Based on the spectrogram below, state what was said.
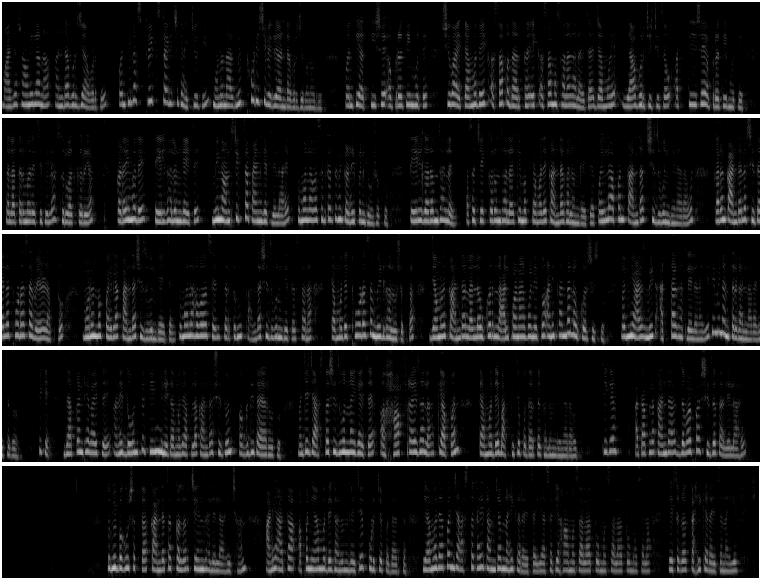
माझ्या श्रावणीला ना अंडा भुर्जी आवडते पण तिला स्ट्रीट स्टाईलची घ्यायची होती म्हणून आज मी थोडीशी वेगळी अंडा भुर्जी बनवली पण ती अतिशय अप्रतिम होते. शिवाय त्यामध्ये एक असा पदार्थ एक असा मसाला घालायचा आहे ज्यामुळे या भुर्जीची चव अतिशय अप्रतिम होते. चला तर मग रेसिपीला सुरुवात करूया. कढईमध्ये तेल घालून घ्यायचे. मी नॉनस्टिकचा पॅन घेतलेला आहे. तुम्हाला हवं असेल तर तुम्ही कढई पण घेऊ शकतो. तेल गरम झालं आहे असं चेक करून झालं की मग त्यामध्ये कांदा घालून घ्यायचा आहे. पहिलं आपण कांदाच शिजवून घेणार आहोत. कारण कांद्याला शिजायला थोडासा वेळ लागतो. म्हणून मग पहिला कांदा शिजवून घ्यायचा आहे. तुम्हाला हवं असेल तर तुम्ही कांदा शिजवून घेत असताना त्यामध्ये थोडंसं मीठ घालू शकता ज्यामुळे कांद्याला लवकर लालपणा पण येतो आणि कांदा लवकर शिजतो. पण मी आज मीठ आत्ता घातलेलं नाही आहे ते मी नंतर घालणार आहे सगळं. ठीक आहे? झाकण ठेवायचे आणि दोन ते तीन मिनिटामध्ये आपला कांदा शिजून अगदी तयार होतो. म्हणजे जास्त शिजवून नाही घ्यायचं आहे हाफ फ्राय झाला की आपण त्यामध्ये बाकीचे पदार्थ घालून घेणार आहोत. ठीक आहे? आता आपला कांदा जवळपास शिजत आलेला आहे. तुम्ही बघू शकता कांद्याचा कलर चेंज झालेला आहे छान. आणि आता आपण यामध्ये घालून घ्यायचे पुढचे पदार्थ. यामध्ये आपण जास्त काही तामझाम नाही करायचा. आहे यासाठी हा मसाला तो मसाला तो मसाला हे सगळं काही करायचं नाही आहे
